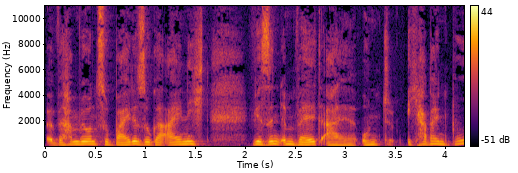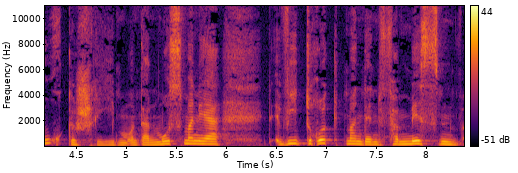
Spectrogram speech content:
äh, haben wir uns so beide so geeinigt, wir sind im Weltall und ich habe ein Buch geschrieben und dann muss man ja, wie drückt man denn Vermissen,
